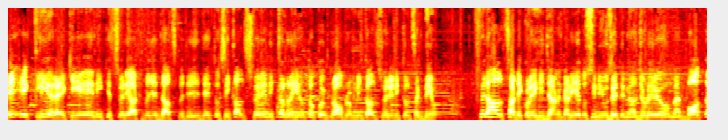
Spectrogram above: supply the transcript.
ਇਹ ਇਹ ਕਲੀਅਰ ਹੈ ਕਿ ਇਹ ਨਹੀਂ ਕਿ ਸਵੇਰੇ 8 ਵਜੇ 10 ਵਜੇ। ਜੇ ਤੁਸੀਂ ਕੱਲ ਸਵੇਰੇ ਨਿਕਲ ਰਹੇ ਹੋ ਤਾਂ ਕੋਈ ਪ੍ਰੋਬਲਮ ਨਹੀਂ ਕੱਲ ਸਵੇਰੇ ਨਿਕਲ ਸਕਦੇ ਹੋ। ਫਿਲਹਾਲ ਸਾਡੇ ਕੋਲ ਇਹੀ ਜਾਣਕਾਰੀ ਹੈ। ਤੁਸੀਂ ਨਿਊਜ਼ 18 ਨਾਲ ਜੁੜੇ ਰਹੋ। ਮੈਂ ਬਹੁਤ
